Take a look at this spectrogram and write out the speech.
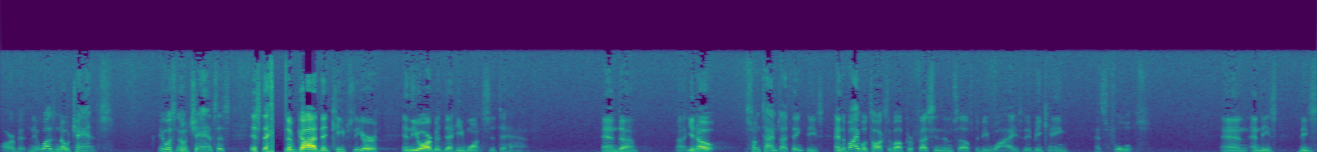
orbit. And it was no chance. It was no chance. It's, it's the hand of God that keeps the earth in the orbit that He wants it to have. And, um, uh, you know, sometimes I think these, and the Bible talks about professing themselves to be wise, they became as fools. And, and these, these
